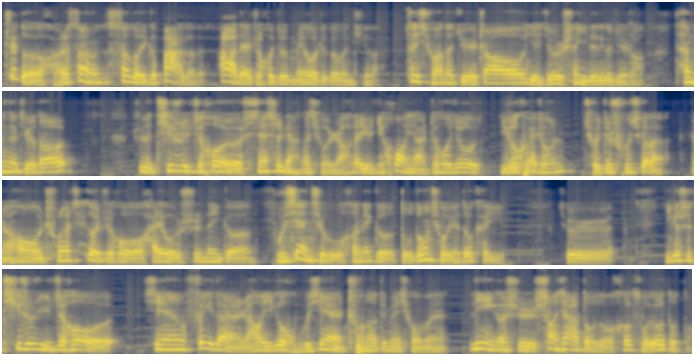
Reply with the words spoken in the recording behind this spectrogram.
这个好像算算作一个 bug 的。二代之后就没有这个问题了。最喜欢的绝招也就是圣衣的那个绝招，他那个绝招是踢出去之后，先是两个球，然后在原地晃一下，之后就一个快冲球就出去了。然后除了这个之后，还有是那个弧线球和那个抖动球也都可以，就是一个是踢出去之后。先飞一段，然后一个弧线冲到对面球门，另一个是上下抖动和左右抖动。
